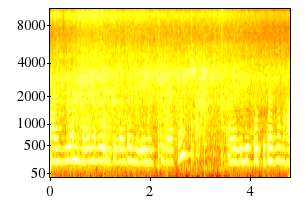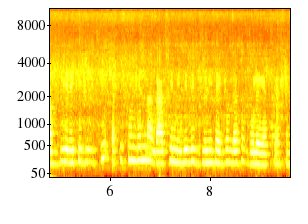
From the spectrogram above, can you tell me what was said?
মাছগুলো ভালোভাবে উল্টো পাল্টা ভেজে নিচ্ছি, দেখো। আর এদিকে কচুটাকেও ভাপ দিয়ে রেখে দিয়েছি। এত সুন্দর না গাছে নিজেদের জিনিস একদম দেখো গলে গেছে এখন।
